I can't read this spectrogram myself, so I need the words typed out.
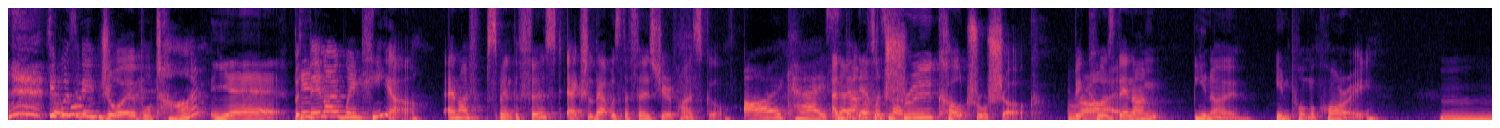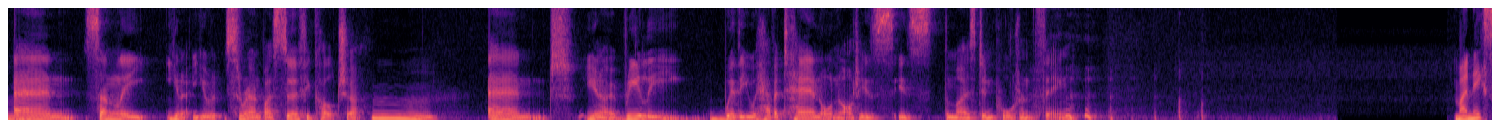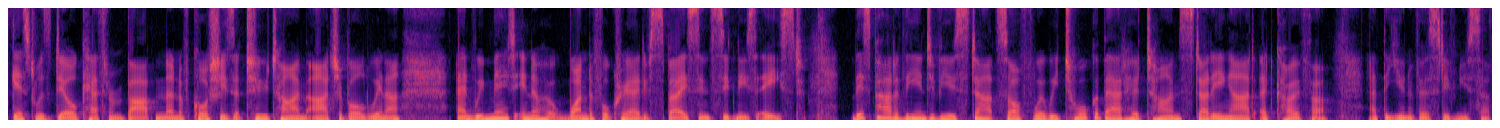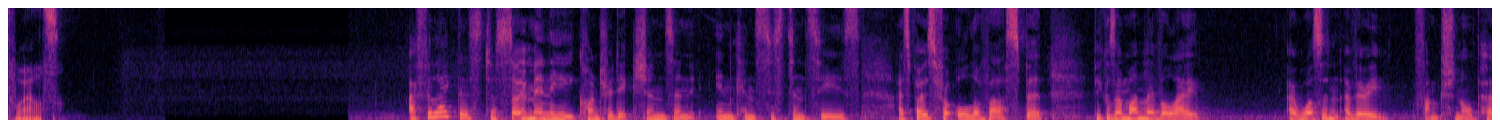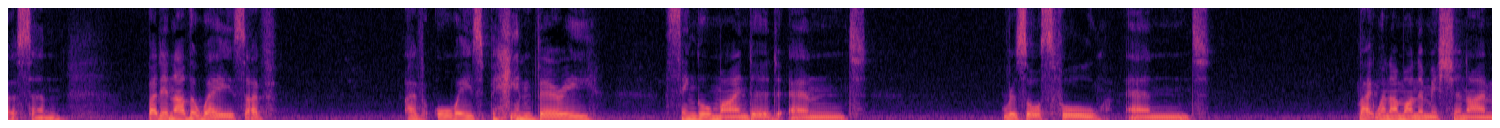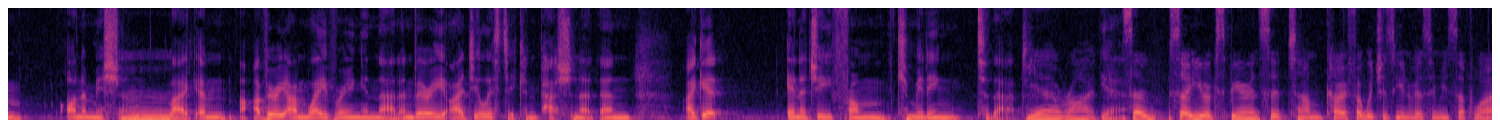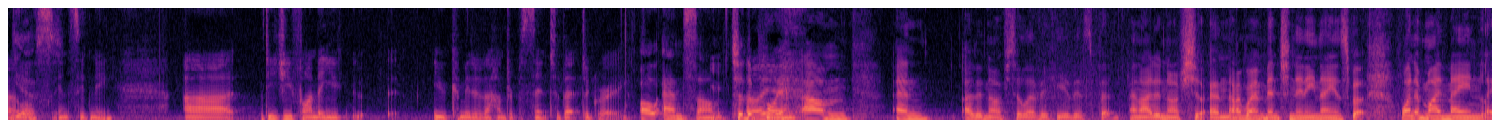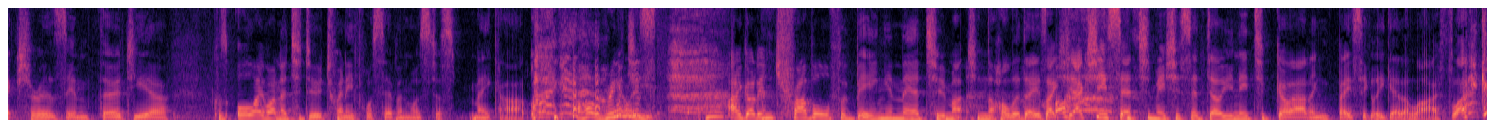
it was an enjoyable time. yeah. But Did- then I went here and I spent the first, actually, that was the first year of high school. okay, so And that, was, a more- true cultural shock because Right. then I'm, you know, in Port Macquarie Hmm. and suddenly, you know, you're surrounded by surfy culture. Hmm. And, you know, really whether you have a tan or not is, is the most important thing. My next guest was Del Kathryn Barton, and of course, she's a two time Archibald winner. And we met in a wonderful creative space in Sydney's East. This part of the interview starts off where we talk about her time studying art at COFA at the University of New South Wales. I feel like there's just so many contradictions and inconsistencies, I suppose, for all of us. But because on one level, I, I wasn't a very functional person, but in other ways, I've, I've always been very single minded and resourceful and like when I'm on a mission, I'm on a mission, like, and uh, very unwavering in that, and very idealistic and passionate, and I get energy from committing to that. Yeah, right. Yeah. So, so your experience at um, COFA, which is University of New South Wales Yes. in Sydney, uh, did you find that you you committed 100% to that degree? Oh, and some to the Oh, point. Um, and I don't know if she'll ever hear this, but and I don't know if she'll. And I won't mention any names, but one of my main lecturers in third year. Because all I wanted to do 24 7 was just make art. Oh, really? Is- I got in trouble for being in there too much in the holidays. Like, she actually said to me, she said, Del, you need to go out and basically get a life. Like,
